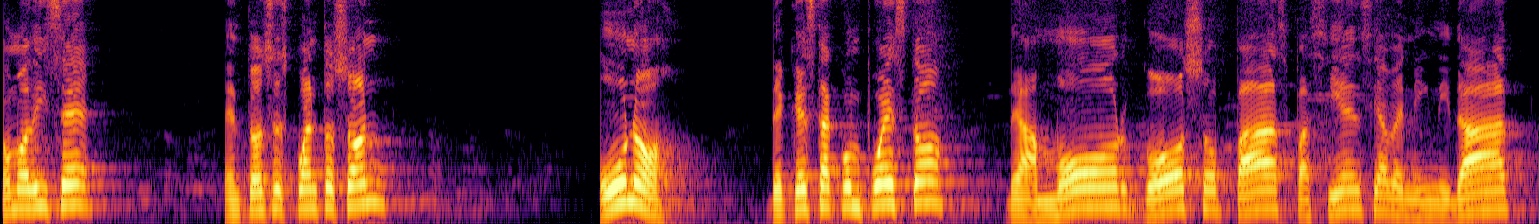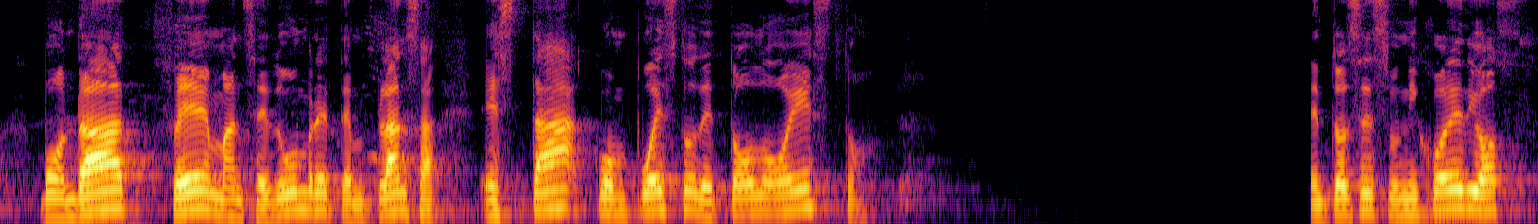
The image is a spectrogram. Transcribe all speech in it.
¿Cómo dice? Entonces, ¿cuántos son? Uno. ¿De qué está compuesto? de amor, gozo, paz, paciencia, benignidad, bondad, fe, mansedumbre, templanza. Está compuesto de todo esto. Entonces, un hijo de Dios,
